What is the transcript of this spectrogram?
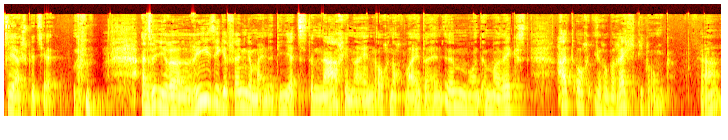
sehr speziell. Also ihre riesige Fangemeinde, die jetzt im Nachhinein auch noch weiterhin immer und immer wächst, hat auch ihre Berechtigung. Ja,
